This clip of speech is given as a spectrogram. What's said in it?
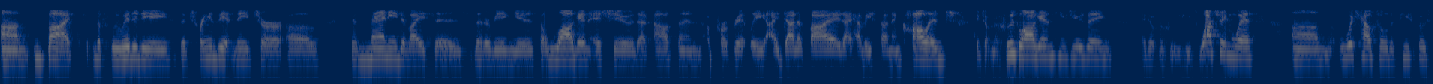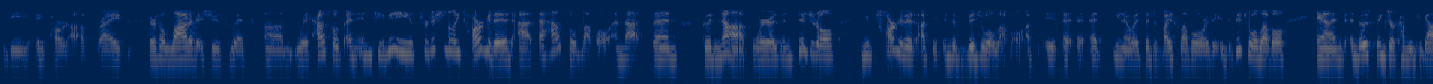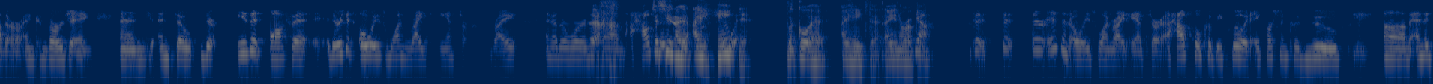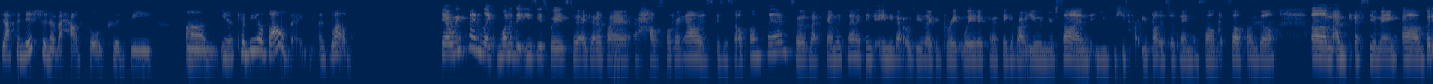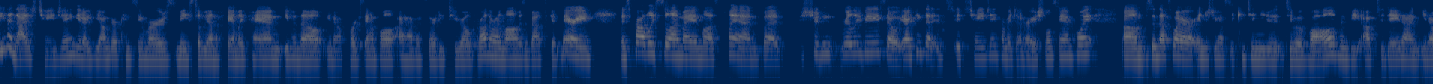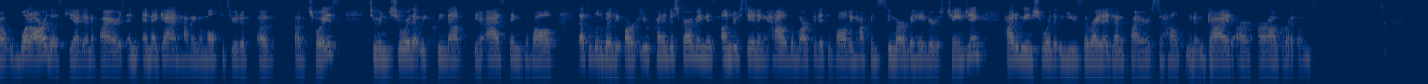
um, but the fluidity the transient nature of the many devices that are being used, the login issue that Allyson appropriately identified. I have a son in college. I don't know whose login he's using. I don't know who he's watching with. Um, which household is he supposed to be a part of, right? There's a lot of issues with um, with households, and in TV, traditionally targeted at the household level, and that's been good enough. Whereas in digital, you've targeted at the individual level, at, at, at, you know at the device level or the individual level, and and those things are coming together and converging, and and so there isn't often there isn't always one right answer, right? In other words, um, a household just you know, I hate it. But go ahead. I hate that. I interrupt yeah. you. The, the, there isn't always one right answer. A household could be fluid. A person could move, um, and the definition of a household could be um, you know, can be evolving as well. Yeah, we find like one of the easiest ways to identify a household right now is, is a cell phone plan. So that family plan, I think Aimee, that would be like a great way to kind of think about you and your son. You he's you're probably still paying his cell cell phone bill, um, I'm assuming. Um, but even that is changing. You know, younger consumers may still be on the family plan, even though you know, for example, I have a 32 year old brother-in-law who's about to get married. Is probably still on my in-laws plan, but shouldn't really be. So I think that it's it's changing from a generational standpoint. Um, so that's why our industry has to continue to, to evolve and be up to date on, you know, what are those key identifiers? And and again, having a multitude of of of choice to ensure that we clean up, you know, as things evolve. That's a little bit of the art you're kind of describing is understanding how the market is evolving, how consumer behavior is changing. How do we ensure that we use the right identifiers to help, you know, guide our, our algorithms?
